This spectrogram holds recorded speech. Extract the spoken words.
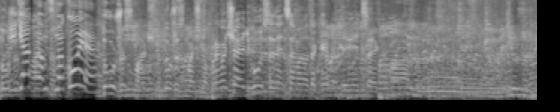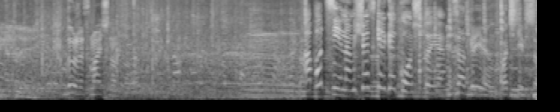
Дуже Як вам смакує? Дуже смачно, дуже смачно. Пригощають гусеницями такими, дивіться, як. Дуже смачно. А по цінам що скільки коштує? 50 гривень, почти все,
